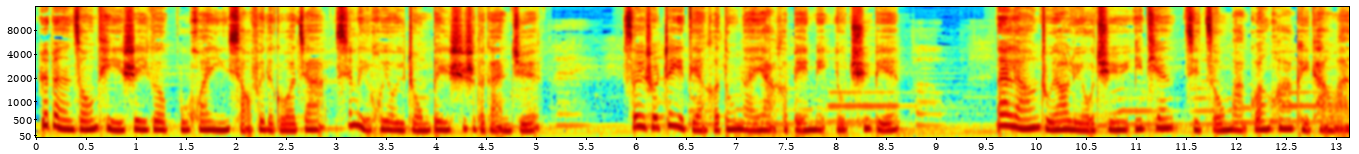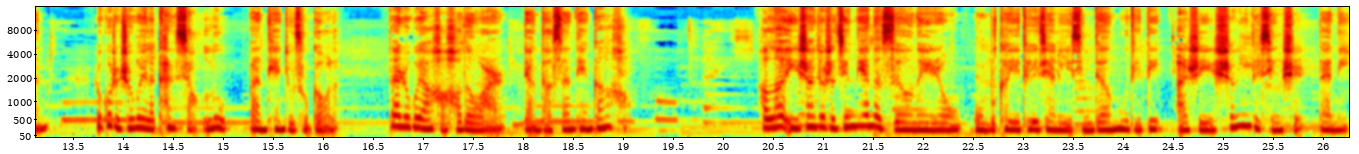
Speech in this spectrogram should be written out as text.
日本总体是一个不欢迎小费的国家，心里会有一种被施舍的感觉。所以说，这一点和东南亚和北美有区别。奈良主要旅游区域一天即走马观花可以看完，如果只是为了看小鹿，半天就足够了。但如果要好好的玩，两到三天刚好。好了，以上就是今天的所有内容。我们不刻意推荐旅行的目的地，而是以声音的形式带你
